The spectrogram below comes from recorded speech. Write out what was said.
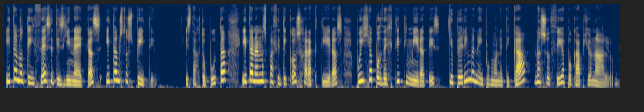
ήταν ότι η θέση της γυναίκας ήταν στο σπίτι. Η Σταχτοπούτα ήταν ένας παθητικός χαρακτήρας που είχε αποδεχτεί τη μοίρα της και περίμενε υπομονετικά να σωθεί από κάποιον άλλον.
